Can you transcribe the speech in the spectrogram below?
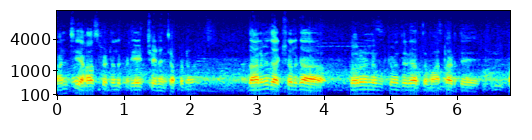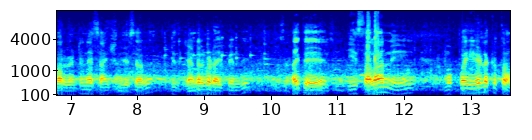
మంచి హాస్పిటల్ క్రియేట్ చేయడం చెప్పడం దాని మీద యాక్చువల్గా గౌరవనీయ ముఖ్యమంత్రి గారితో మాట్లాడితే వారు వెంటనే శాంక్షన్ చేశారు. ఇది టెండర్ కూడా అయిపోయింది. అయితే ఈ స్థలాన్ని ముప్పై ఏళ్ళ క్రితం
